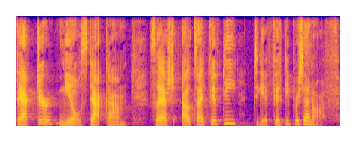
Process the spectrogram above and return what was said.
factormeals.com slash outside50 to get 50% off.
